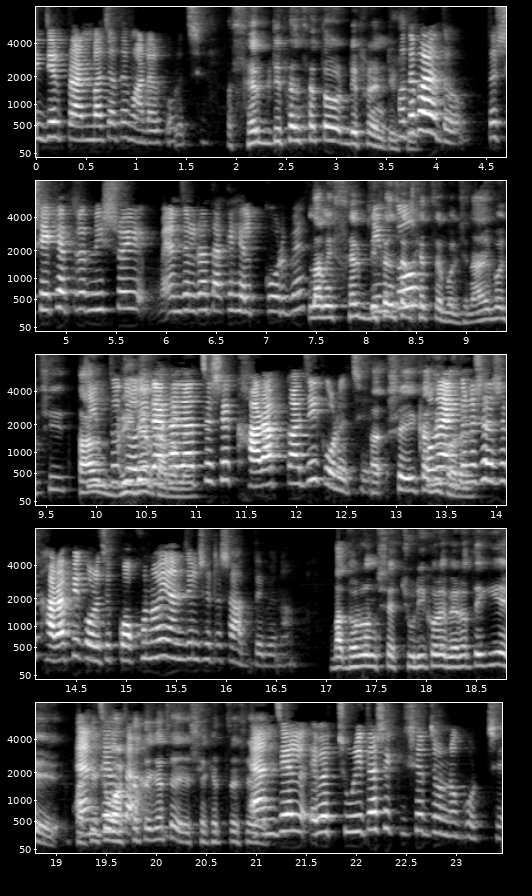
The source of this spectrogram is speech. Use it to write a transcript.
নিজের প্রাণ বাঁচাতে মার্ডার করেছে। সেলফ ডিফেন্সে তো ডিফারেন্ট হতে পারে তো? তো সেক্ষেত্রে নিশ্চয়ই অ্যাঞ্জেলরা তাকে হেল্প করবে। না আমি সেলফ ডিফেন্সের ক্ষেত্রে বলছি না আমি বলছি তার কিন্তু যদি দেখা যাচ্ছে সে খারাপ কাজই করেছে হ্যাঁ, সে এই কোনো কাজই করে। একজনের সাথে সে খারাপই করেছে কখনোই অ্যাঞ্জেল সেটা সাথ দেবে না। বা ধরুন সে চুরি করে বেরোতে গিয়ে তাকে কেউ আটকাতে গেছে সেক্ষেত্রে সে অ্যাঞ্জেল এবার চুরিটা সে কিসের জন্য করছে?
